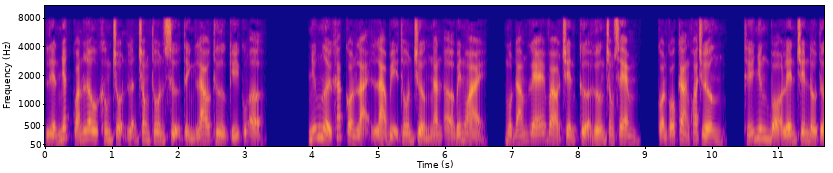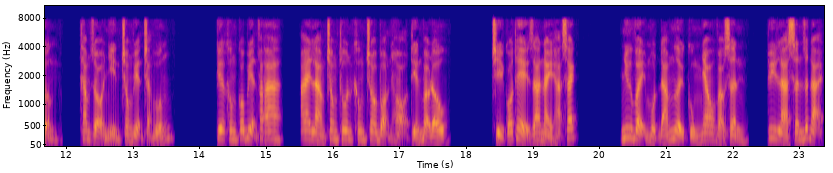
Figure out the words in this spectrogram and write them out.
liền nhất quán lâu không trộn lẫn trong thôn sự tình lao thư ký cũng ở. Những người khác còn lại là bị thôn trưởng ngăn ở bên ngoài, một đám ghé vào trên cửa hướng trong xem, còn có càng khoa trường, thế nhưng bỏ lên trên đầu tường, thăm dò nhìn trong viện chẳng hướng. Kia không có biện pháp A, ai làm trong thôn không cho bọn họ tiến vào đâu. Chỉ có thể ra này hạ sách. Như vậy một đám người cùng nhau vào sân, tuy là sân rất đại,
